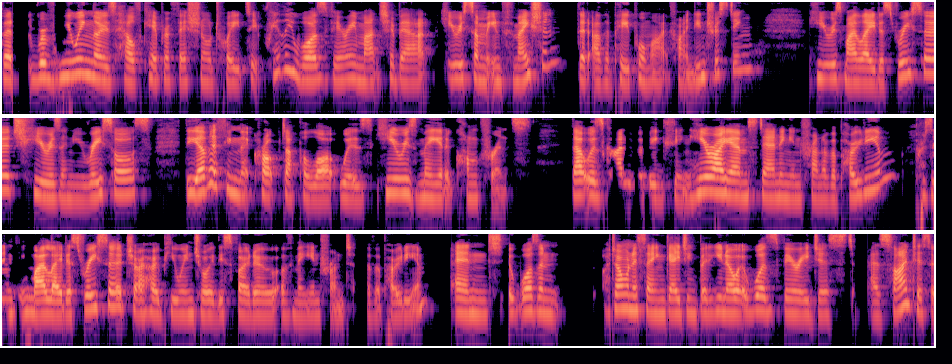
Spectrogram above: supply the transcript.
But reviewing those healthcare professional tweets, it really was very much about here is some information that other people might find interesting. Here is my latest research. Here is a new resource. The other thing that cropped up a lot was here is me at a conference. That was kind of a big thing. Here I am standing in front of a podium presenting my latest research. I hope you enjoy this photo of me in front of a podium. And it wasn't I don't want to say engaging, but you know, it was very just as scientists,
